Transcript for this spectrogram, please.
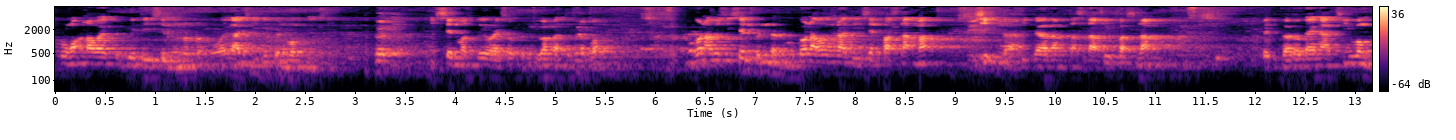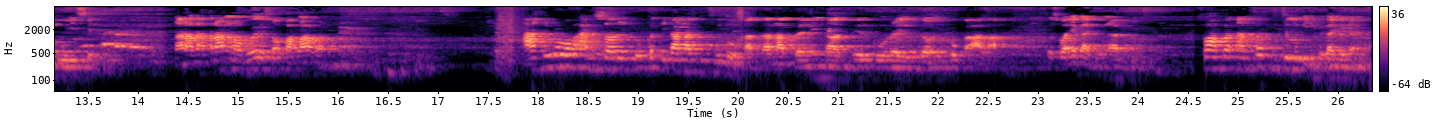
Rumah nawai berbeda isin, nunut, ngaji ini ben wong Isin maksudnya orang iso berjuang kan terus apa? Kau nak isin bener, kau nak ora isin pas nak mak sita di dalam tas tafi pas nak. Jadi baru kayak ngaji wong duwe isin. Nara tak terang no kowe sok pahlawan. Akhirnya wong Ansor itu ketika Nabi futuhat karena Bani Nadir Quraisy itu kalah. Sesuai kanjeng Nabi. Sahabat Ansor diceluki ke kanjeng Nabi.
